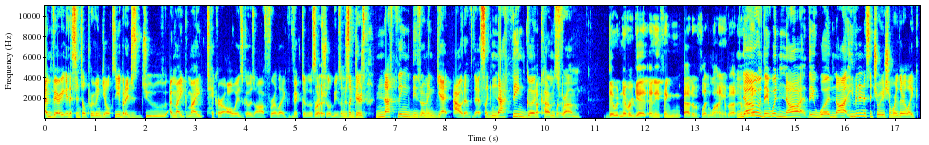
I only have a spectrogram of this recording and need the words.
I'm very innocent till proven guilty, but I just do, I, my, my ticker always goes off for like victims of Right. sexual abuse. I'm just like, there's nothing these women get out of this. Like, nothing good comes right. from, They would never get anything out of like lying about it, no, right? they would not. They would not. Even in a situation where they're like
